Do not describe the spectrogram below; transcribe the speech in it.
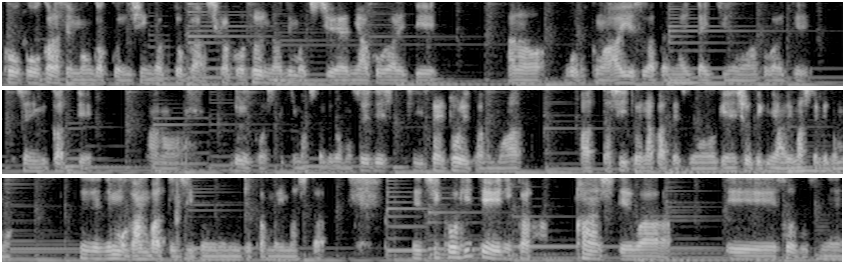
高校から専門学校に進学とか、資格を取るのでも父親に憧れて、あの、僕もああいう姿になりたいっていうのを憧れて、それに向かって、あの、努力をしてきましたけども、それで実際に取れたのもあったし、取れなかったやつも現象的にはありましたけども、ででも頑張った自分とかもいました。で自己否定に関しては、えー、そうですね。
